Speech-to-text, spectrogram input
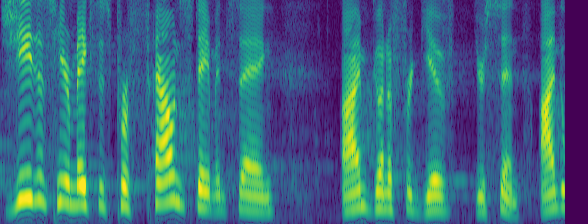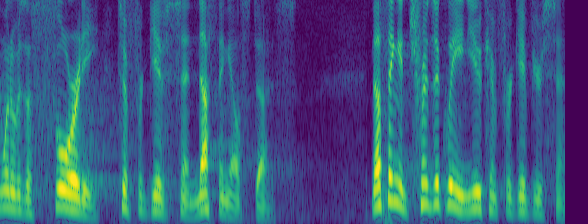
Jesus here makes this profound statement saying, I'm going to forgive your sin. I'm the one who has authority to forgive sin. Nothing else does. Nothing intrinsically in you can forgive your sin.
